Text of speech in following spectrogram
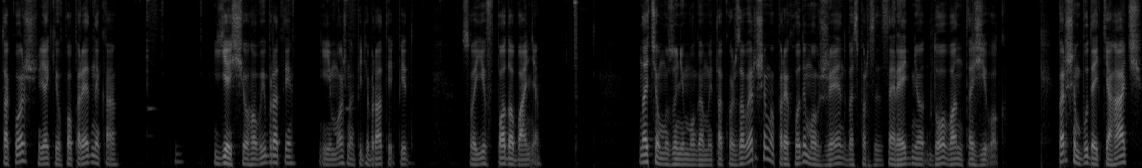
Також, як і в попередника, є з чого вибрати, і можна підібрати під свої вподобання. На цьому з унімогами також завершимо. Переходимо вже безпосередньо до вантажівок. Першим буде тягач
